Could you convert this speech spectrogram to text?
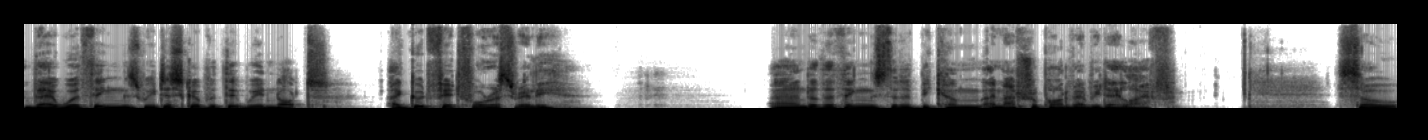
There were things we discovered that were not a good fit for us, really, and other things that have become a natural part of everyday life. So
